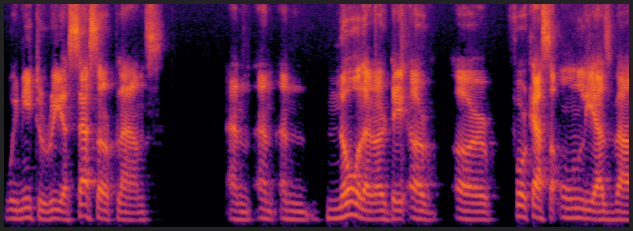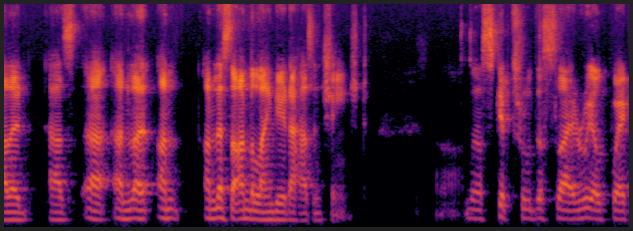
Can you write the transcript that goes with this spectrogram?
we need to reassess our plans and, and, and know that our, data, our, our forecasts are only as valid as uh, unless, un, unless the underlying data hasn't changed. Uh, I'm gonna skip through this slide real quick.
